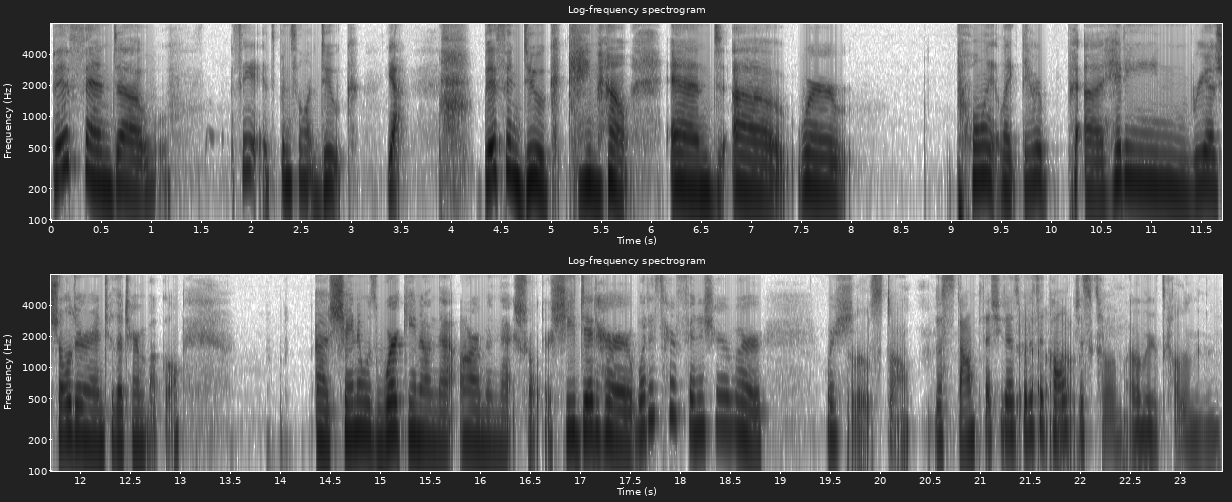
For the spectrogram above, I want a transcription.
Biff, and uh, see, it's been so long. Duke, yeah, Biff and Duke came out and uh, were pulling like they were uh, hitting Rhea's shoulder into the turnbuckle. Uh, Shayna was working on that arm and that shoulder. She did her what is her finisher? Her where she, A little stomp. the stomp that she does. What is it I don't know called? Just called. I don't think it's called anything.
